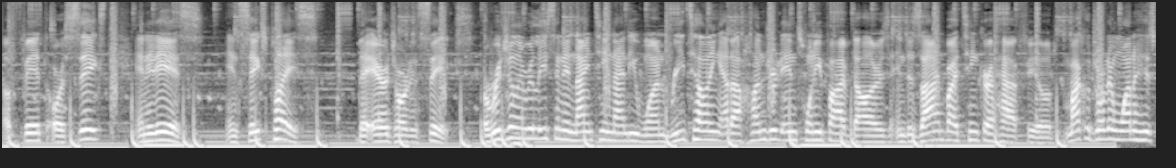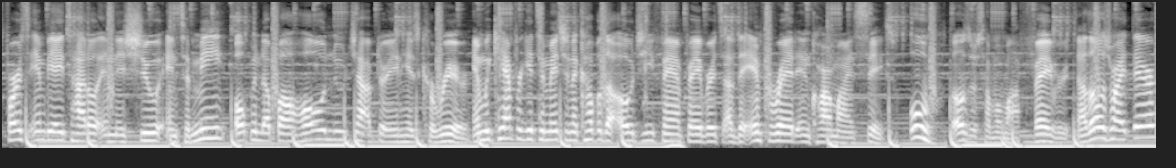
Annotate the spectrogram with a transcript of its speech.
of fifth or sixth and it is in sixth place the Air Jordan 6. Originally releasing in 1991, retailing at $125 and designed by Tinker Hatfield, Michael Jordan won his first NBA title in this shoe and to me, opened up a whole new chapter in his career. And we can't forget to mention a couple of the OG fan favorites of the Infrared and Carmine 6. Ooh, those are some of my favorites. Now those right there,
